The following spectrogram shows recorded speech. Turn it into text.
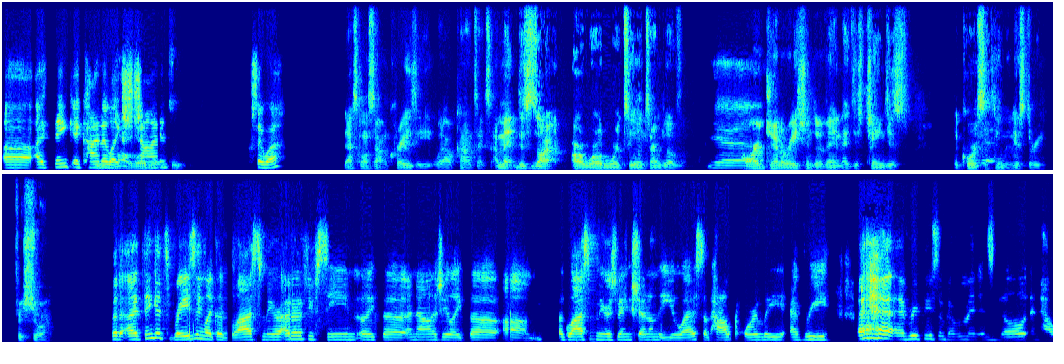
Uh, I think it kind of like shines. Say what? that's gonna sound crazy without context. I mean, this is our our World War II in terms of yeah our generation's event that just changes the course yeah. of human history for sure. But I think it's raising like a glass mirror. I don't know if you've seen like the analogy, like the um a glass mirror is being shown on the U.S. of how poorly every every piece of government is built and how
